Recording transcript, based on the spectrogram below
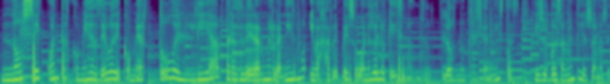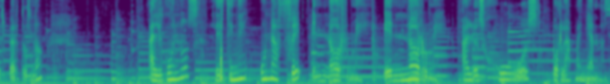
no sé cuántas comidas debo de comer todo el día para acelerar mi organismo y bajar de peso. Bueno, eso es lo que dicen los, nutricionistas y supuestamente ellos son los expertos, ¿no? Algunos les tienen una fe enorme, enorme a los jugos por las mañanas.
